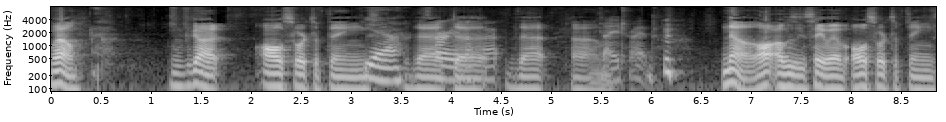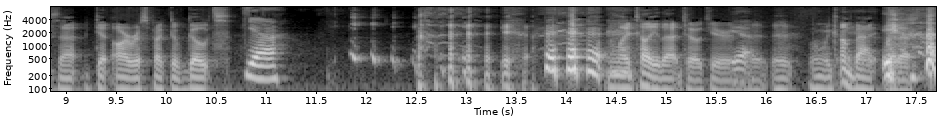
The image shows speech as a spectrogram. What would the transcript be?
Well, we've got all sorts of things. Yeah, That sorry uh, about that. Um, Diatribe. no, I was going to say we have all sorts of things that get our respective goats. yeah. yeah. I might tell you that joke here Yeah. it- it- when we come back. But, uh,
